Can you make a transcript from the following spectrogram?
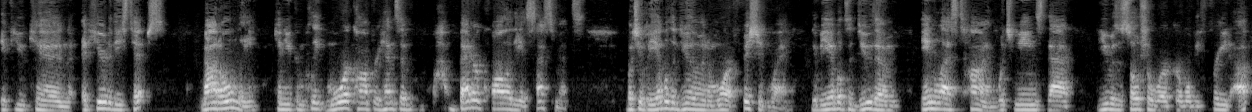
if you can adhere to these tips, not only can you complete more comprehensive, better quality assessments, but you'll be able to do them in a more efficient way. You'll be able to do them in less time, which means that you as a social worker will be freed up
